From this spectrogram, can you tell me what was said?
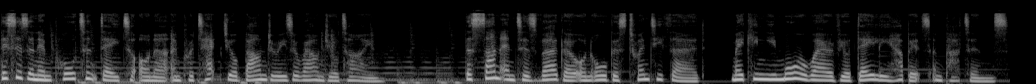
This is an important day to honor and protect your boundaries around your time. The Sun enters Virgo on August 23rd, making you more aware of your daily habits and patterns.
